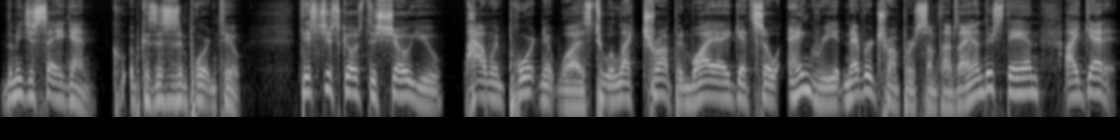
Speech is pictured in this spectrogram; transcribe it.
let me just say again, because this is important too. This just goes to show you how important it was to elect Trump and why I get so angry at never Trumpers sometimes. I understand, I get it.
